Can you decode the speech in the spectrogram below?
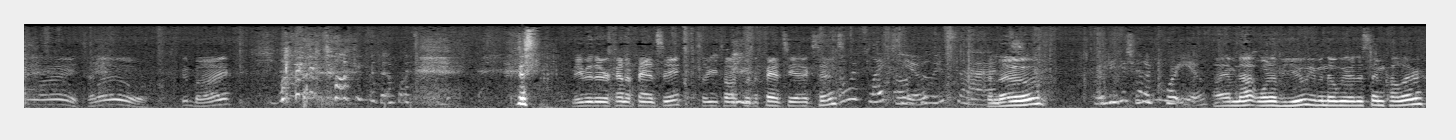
Alright, hello. Goodbye. Why are you talking to them? like- Just Maybe they're kind of fancy, so you talk with a fancy accent. Oh, it likes Oh, you. who is that? Hello, I think it's trying to court you. I am not one of you, even though we are the same color.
